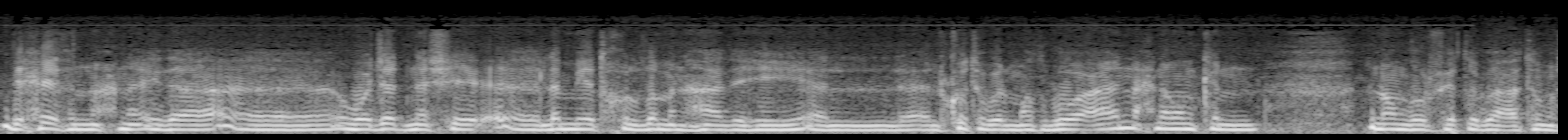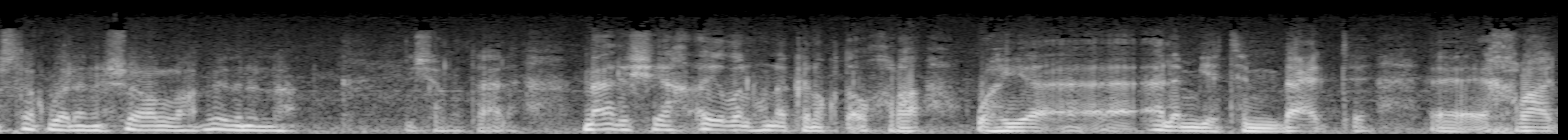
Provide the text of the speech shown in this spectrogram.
بحيث إنه إحنا إذا آه، وجدنا شيء لم يدخل ضمن هذه الكتب المطبوعة ان إحنا ممكن ننظر في طباعته مستقبلا إن شاء الله بإذن الله. إن شاء الله تعالى معالي الشيخ أيضا هناك نقطة أخرى وهي ألم يتم بعد إخراج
